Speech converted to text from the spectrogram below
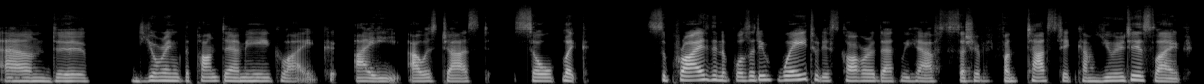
And uh, during the pandemic, like I I was just so like surprised in a positive way to discover that we have such a fantastic communities like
